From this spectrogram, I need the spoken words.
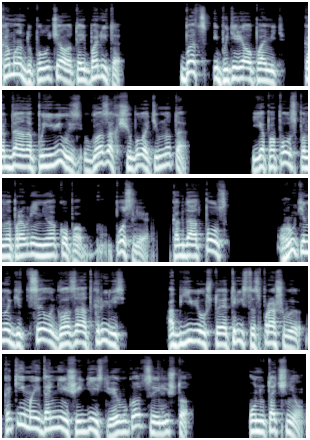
команду получал от Айболита. Бац, и потерял память. Когда она появилась, в глазах еще была темнота. Я пополз по направлению окопа. После, когда отполз, руки-ноги целы, глаза открылись. Объявил, что я 300, спрашиваю, какие мои дальнейшие действия, эвакуация или что? Он уточнил,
